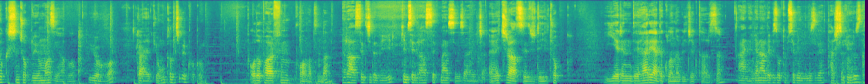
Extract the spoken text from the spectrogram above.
Yok kışın çok duyulmaz ya bu. Yo, gayet yoğun kalıcı bir koku. O da parfüm formatında. Rahatsız edici de değil. Kimseyi rahatsız etmezsiniz ayrıca. Ee, hiç rahatsız edici değil. Çok yerinde, her yerde kullanabilecek tarzda. Aynen. Genelde biz otobüse bindiğimizde taşlanıyoruz da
